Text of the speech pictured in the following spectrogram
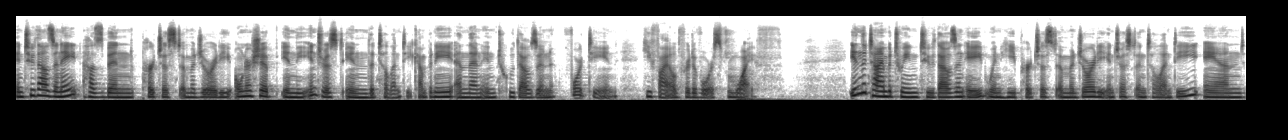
In 2008, husband purchased a majority ownership in the interest in the Talenti company, and then in 2014, he filed for divorce from wife. In the time between 2008, when he purchased a majority interest in Talenti, and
